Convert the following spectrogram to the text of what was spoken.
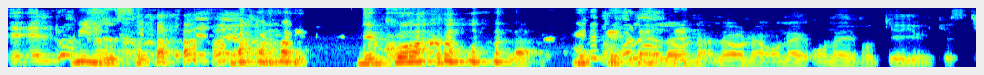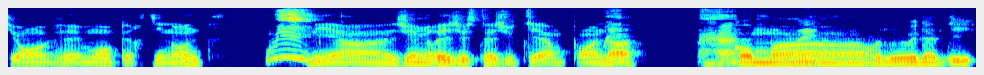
et elle doit oui, je sais. De quoi? Là, voilà. là, on a, là, on a, on a, on a évoqué une question vraiment pertinente, Oui. mais euh, j'aimerais juste ajouter un point Oui. là, Hein? comme Oui. euh, Hollywood a dit.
